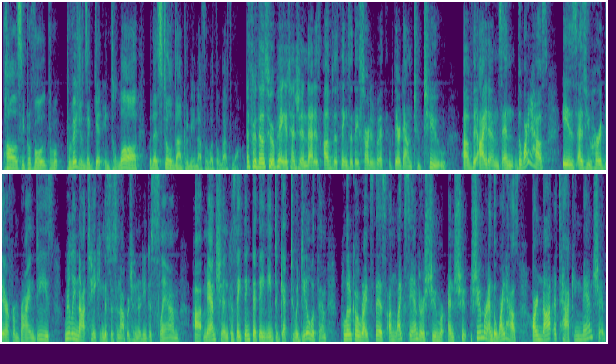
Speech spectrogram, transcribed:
policy provo- pro- provisions that get into law, but that's still not going to be enough for what the left wants. And for those who are paying attention, that is of the things that they started with, they're down to two of the items. And the White House is, as you heard there from Brian Deese, really not taking this as an opportunity to slam uh, Manchin because they think that they need to get to a deal with him. Politico writes this: Unlike Sanders, Schumer and Schumer and the White House are not attacking Manchin.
